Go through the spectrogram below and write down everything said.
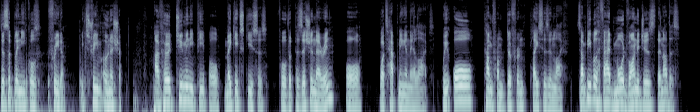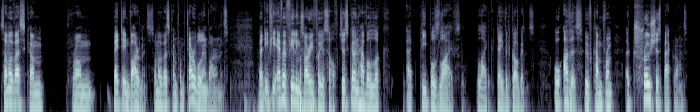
Discipline Equals Freedom, Extreme Ownership. I've heard too many people make excuses for the position they're in or what's happening in their lives. We all come from different places in life. Some people have had more advantages than others. Some of us come from better environments. Some of us come from terrible environments. But if you're ever feeling sorry for yourself, just go and have a look at people's lives like David Goggins or others who've come from atrocious backgrounds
